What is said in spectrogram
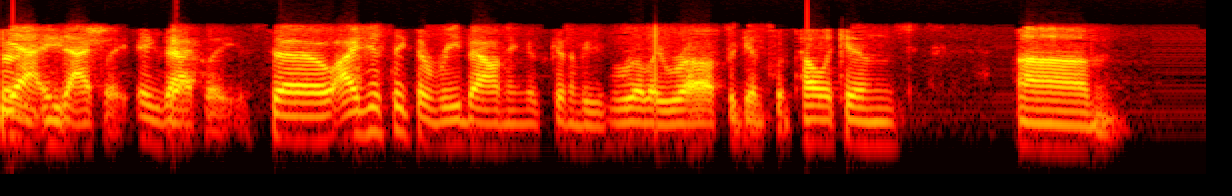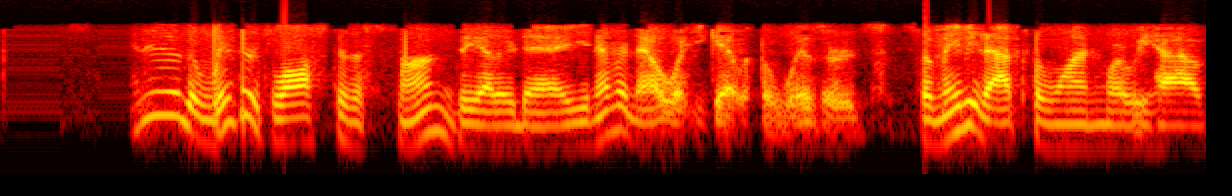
30 Yeah, each. exactly, exactly. So I just think the rebounding is going to be really rough against the Pelicans. Um, and then the Wizards lost to the Suns the other day. You never know what you get with the Wizards. So maybe that's the one where we have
